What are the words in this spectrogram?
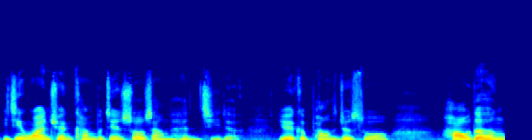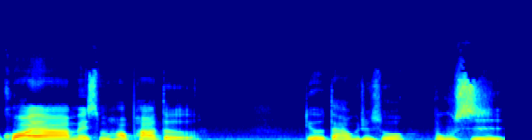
已经完全看不见受伤的痕迹了。有一个胖子就说：“好的很快啊，没什么好怕的。”刘大伟就说：“不是，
